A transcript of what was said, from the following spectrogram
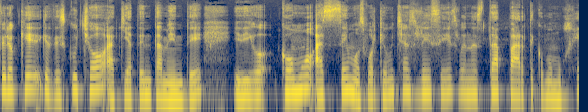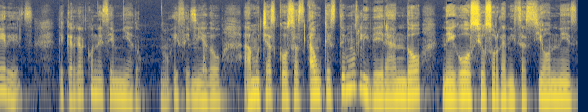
Pero que, te escucho aquí atentamente y digo, ¿cómo hacemos? Porque muchas veces, bueno, esta parte como mujeres de cargar con ese miedo, ¿no? Ese miedo a muchas cosas, aunque estemos liderando negocios, organizaciones,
